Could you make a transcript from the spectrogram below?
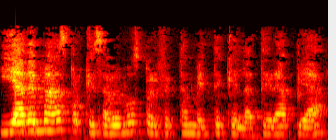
Y además porque sabemos perfectamente que la terapia,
